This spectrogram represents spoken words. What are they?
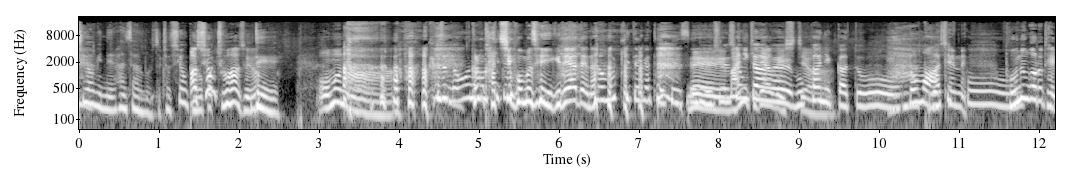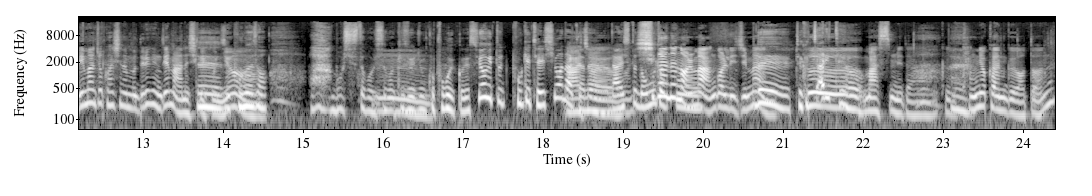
수영 있는 한 사람으로서 저 수영 아 수영 좋아하세요? 네. 어머나. 그래서 너무 그럼 같이 기대, 보면서 얘기를 해야 되나? 너무 기대가 되고 있어요. 네, 많이 기대하고 계시죠. 못 가니까 또 아, 너무 그렇겠네. 아쉽고 보는 거로 대리만족하시는 분들이 굉장히 많으시겠군요. 네, 보면서 아 멋있어 멋있어 막 계속 요즘 그 보고 있거든요. 수영이 또 보기 제일 시원하잖아요. 맞아요. 날씨도 너무 시간은 덥고. 얼마 안 걸리지만 네, 되게 그, 짜릿해요. 맞습니다. 그 네. 강력한 그 어떤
